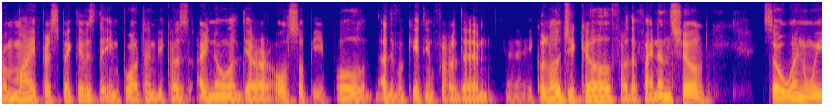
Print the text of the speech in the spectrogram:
from my perspective is the important because i know there are also people advocating for the uh, ecological for the financial so when we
